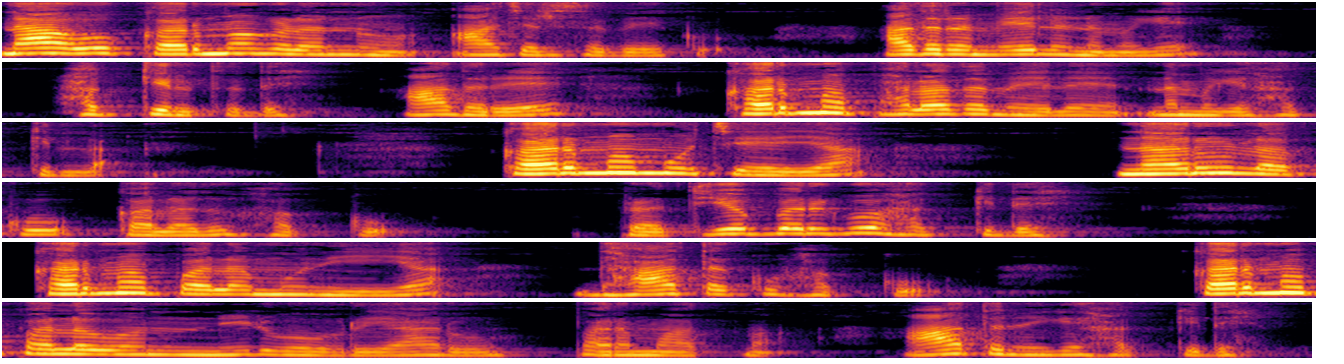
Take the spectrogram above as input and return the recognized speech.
ನಾವು ಕರ್ಮಗಳನ್ನು ಆಚರಿಸಬೇಕು, ಅದರ ಮೇಲೆ ನಮಗೆ ಹಕ್ಕಿರುತ್ತದೆ. ಆದರೆ ಕರ್ಮ ಫಲದ ಮೇಲೆ ನಮಗೆ ಹಕ್ಕಿಲ್ಲ. ಕರ್ಮಮುಚೇಯ ನರುಲಕು ಕಲದು ಹಕ್ಕು. ಪ್ರತಿಯೊಬ್ಬರಿಗೂ ಹಕ್ಕಿದೆ. ಕರ್ಮಫಲಮುನೀಯ ಧಾತಕು ಹಕ್ಕು. ಕರ್ಮಫಲವನ್ನು ನೀಡುವವರು ಯಾರು? ಪರಮಾತ್ಮ. ಆತನಿಗೆ ಹಕ್ಕಿದೆ.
